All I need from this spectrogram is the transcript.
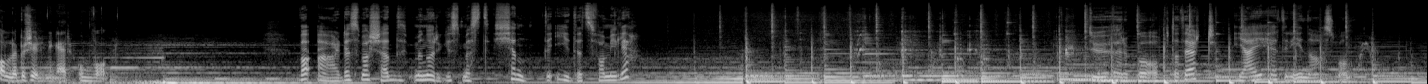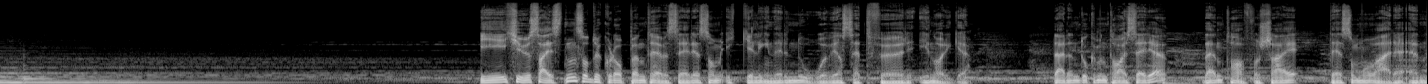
alle beskyldninger om vold. Hva er det som har skjedd med Norges mest kjente idrettsfamilie? Du hører på Oppdatert. Jeg heter Ina Swann. I 2016 så dukker det opp en TV-serie som ikke ligner noe vi har sett før i Norge. Det er en dokumentarserie. Den tar for seg det som må være en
